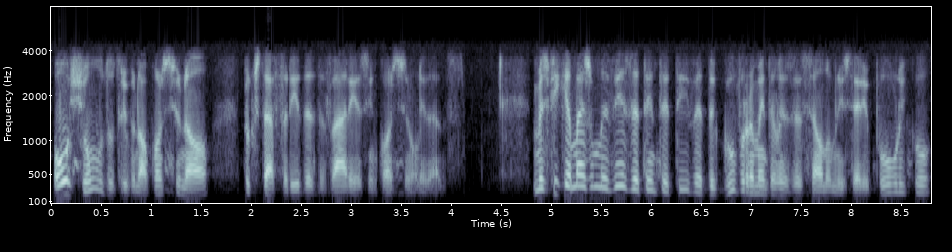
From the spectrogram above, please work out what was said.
ou o chumbo do Tribunal Constitucional, porque está ferida de várias inconstitucionalidades. Mas fica mais uma vez a tentativa de governamentalização do Ministério Público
